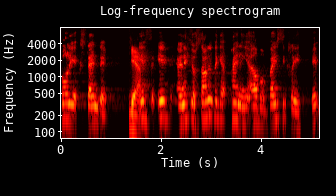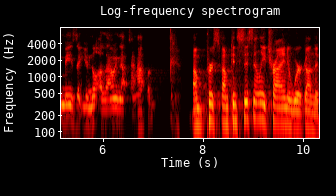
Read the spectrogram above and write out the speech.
fully extended. Yeah. If if and if you're starting to get pain in your elbow basically it means that you're not allowing that to happen. I'm pers- i'm consistently trying to work on the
